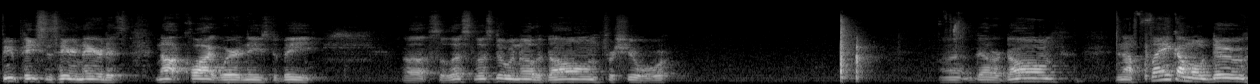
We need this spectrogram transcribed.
few pieces here and there that's not quite where it needs to be. Uh, so let's let's do another dawn for sure. Alright, got our dawn. And I think I'm gonna do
